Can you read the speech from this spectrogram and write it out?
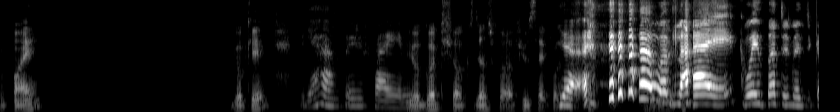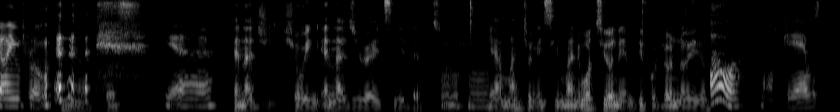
You fine? You okay? yeah, I'm very fine. You got shocked just for a few seconds. Yeah. I You're was like- like, where's that energy coming from? Yeah, of course. yeah. Energy, showing energy where it's needed. Mhm. Yeah, I'm Anthony Simani. What's your name? People don't know you. Oh, okay. I was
